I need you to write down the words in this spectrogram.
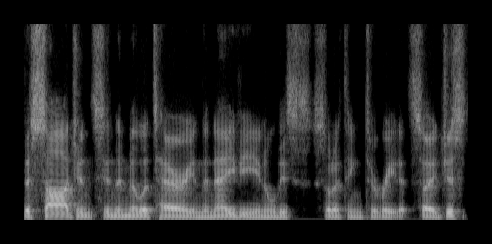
the sergeants in the military and the navy and all this sort of thing to read it. So just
